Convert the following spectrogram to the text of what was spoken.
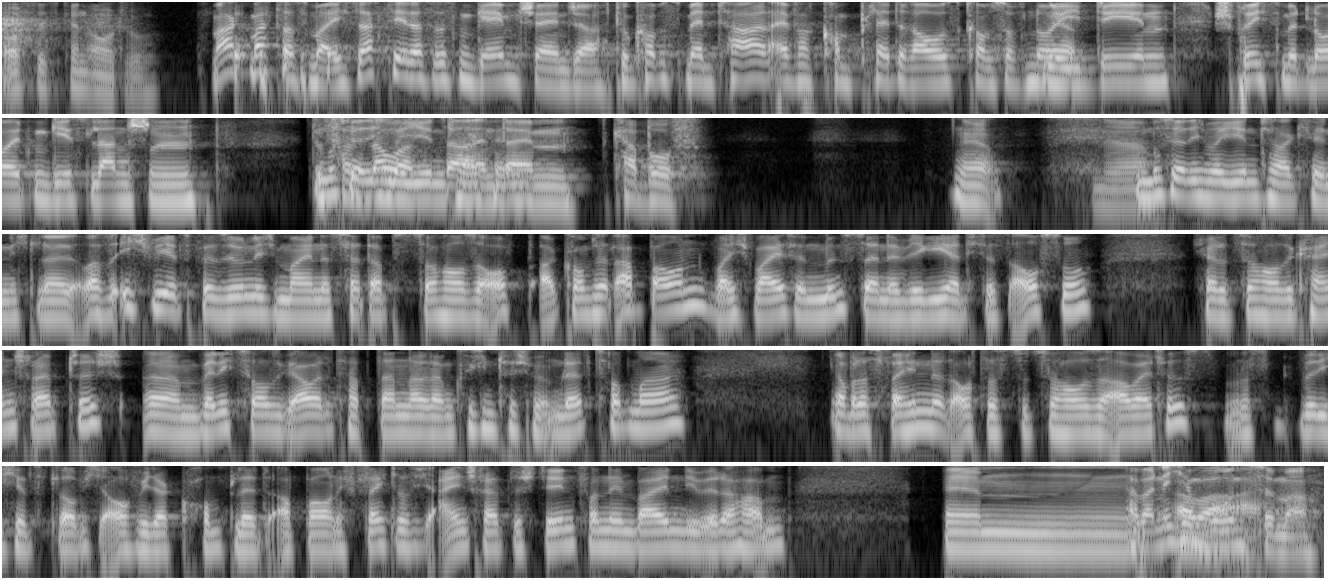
Office kein Auto. Marc, mach das mal. Ich sag dir, das ist ein Gamechanger. Du kommst mental einfach komplett raus, kommst auf neue Ja. Ideen, sprichst mit Leuten, gehst lunchen. Du ja mal versauerst jeden da Tag in hin. deinem Kabuff. Ja. Ja. Du musst ja nicht mal jeden Tag hin. Ich, also ich will jetzt persönlich meine Setups zu Hause auf, äh, komplett abbauen, weil ich weiß, in Münster in der WG hatte ich das auch so. Ich hatte zu Hause keinen Schreibtisch. Ähm, wenn ich zu Hause gearbeitet habe, dann halt am Küchentisch mit dem Laptop mal. Aber das verhindert auch, dass du zu Hause arbeitest. Und das will ich jetzt, glaube ich, auch wieder komplett abbauen. Ich, vielleicht lasse ich einen Schreibtisch stehen von den beiden, die wir da haben. Ähm, Aber nicht im Wohnzimmer.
